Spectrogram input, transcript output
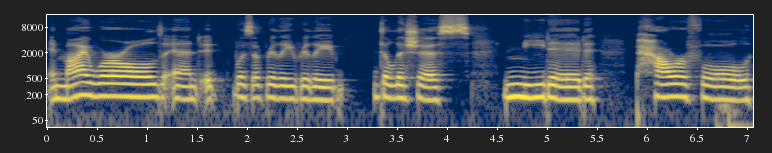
in my world. And it was a really, really delicious, needed, powerful,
